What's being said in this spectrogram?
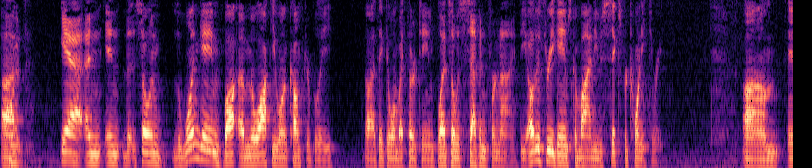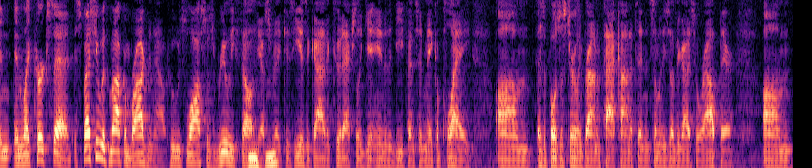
Uh, yeah, and in the, so in the one game uh, Milwaukee won comfortably, uh, I think they won by 13. Bledsoe was seven for nine. The other three games combined, he was six for 23. Um, and and like Kirk said, especially with Malcolm Brogdon out, whose loss was really felt mm-hmm. yesterday because he is a guy that could actually get into the defense and make a play, um, as opposed to Sterling Brown and Pat Connaughton and some of these other guys who are out there. Um,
